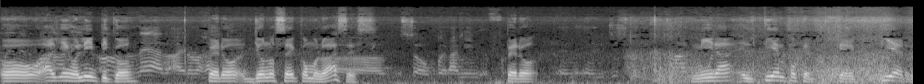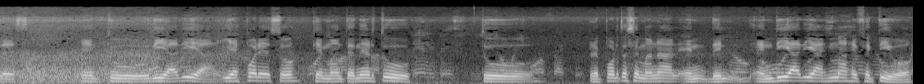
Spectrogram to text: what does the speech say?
o alguien olímpico, pero yo no sé cómo lo haces. Pero mira el tiempo que, que pierdes en tu día a día y es por eso que mantener tu, tu reporte semanal en, día a día es más efectivo,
